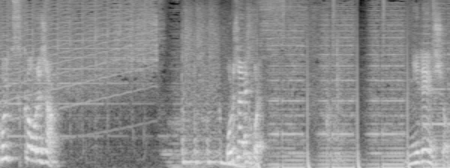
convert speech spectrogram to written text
こいつか俺じゃん。俺じゃね？これ。2連勝。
